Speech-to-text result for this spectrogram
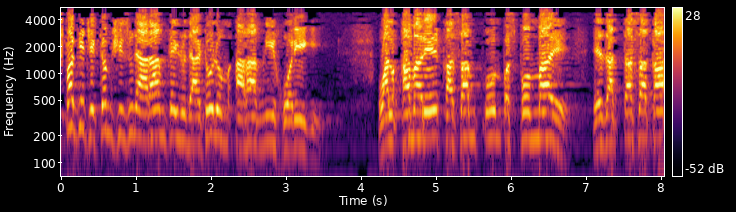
شپه کې چې کم شي زونه آرام کوي نو دا ټول آرام ني خوريږي والقمر قسم کوم پس پومای اذا تسقا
